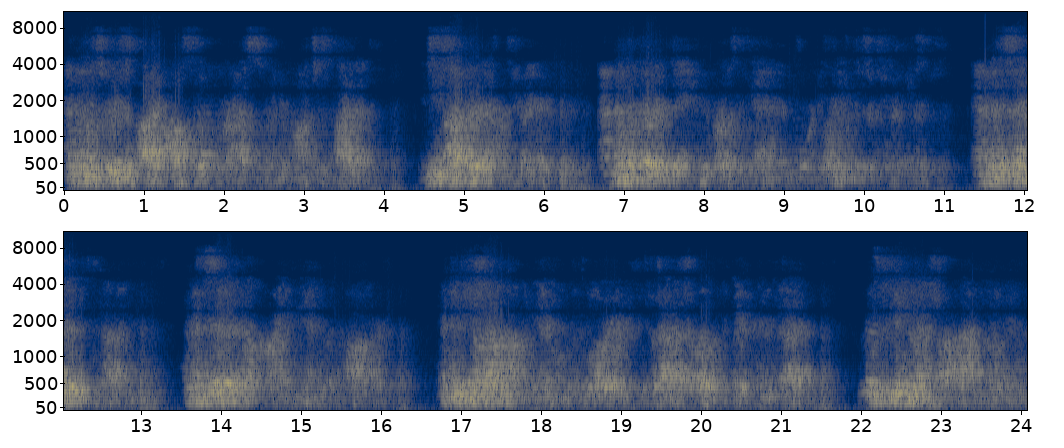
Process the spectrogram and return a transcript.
and was crucified also for us under Pontius Pilate. He suffered and was buried, and on the third day he rose again, according to the Scriptures, and ascended into heaven, and sitteth at the right hand of the Father. And he shall come again with glory to judge both the quick and the dead, whose kingdom shall have no end.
